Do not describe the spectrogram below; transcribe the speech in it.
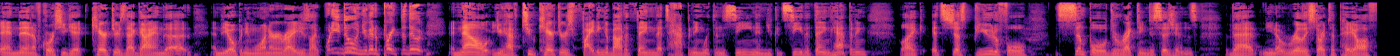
And then of course you get characters. That guy in the in the opening oner, right? He's like, "What are you doing? You're gonna break the door!" And now you have two characters fighting about a thing that's happening within the scene, and you can see the thing happening. Like it's just beautiful, simple directing decisions that you know really start to pay off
